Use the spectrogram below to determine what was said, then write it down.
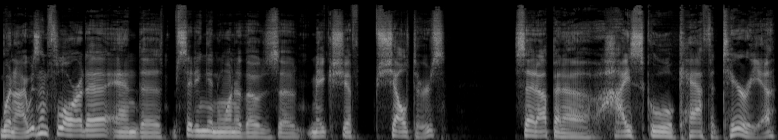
When I was in Florida and uh, sitting in one of those uh, makeshift shelters set up in a high school cafeteria,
